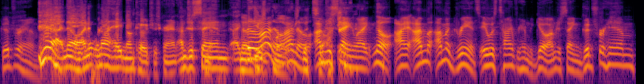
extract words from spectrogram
Good for him. Yeah, no, I know we're not hating on coaches, Grant. I'm just saying. No, I, no, no I know, I know. I'm just saying, like, no, I, I'm, I'm agreeing. It was time for him to go. I'm just saying, good for him.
